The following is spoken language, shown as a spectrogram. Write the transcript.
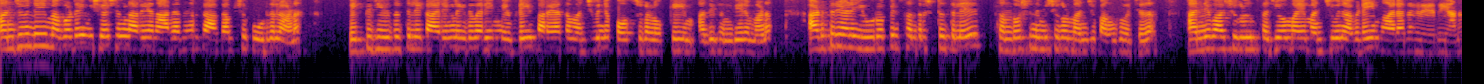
മഞ്ജുവിന്റെയും മകളുടെയും വിശേഷങ്ങൾ അറിയാൻ ആരാധകർക്ക് ആകാംക്ഷ കൂടുതലാണ്. വ്യക്തി ജീവിതത്തിലെ കാര്യങ്ങൾ ഇതുവരെയും എവിടെയും പറയാത്ത മഞ്ജുവിന്റെ പോസ്റ്റുകൾ ഒക്കെയും അതിഗംഭീരമാണ്. അടുത്തിടെയാണ് യൂറോപ്യൻ സന്ദർശനത്തിലെ സന്തോഷ നിമിഷങ്ങൾ മഞ്ജു പങ്കുവച്ചത്. അന്യഭാഷകളും സജീവമായ മഞ്ജുവിന് അവിടെയും ആരാധകർ ഏറെയാണ്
